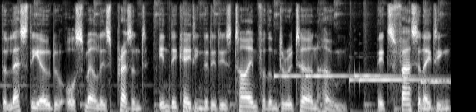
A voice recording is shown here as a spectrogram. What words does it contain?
the less the odor or smell is present, indicating that it is time for them to return home. It's fascinating,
